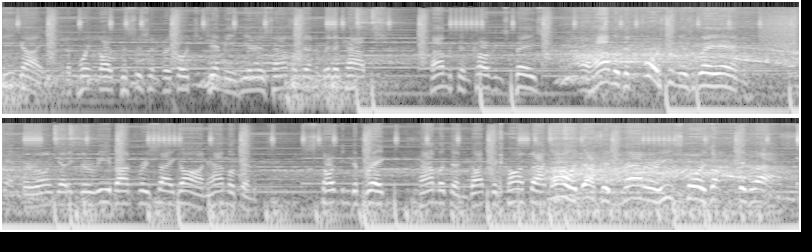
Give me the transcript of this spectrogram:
The point guard position for Coach Jimmy. Here is Hamilton with a catch. Hamilton carving space. Oh, Hamilton forcing his way in. Peron getting the rebound for Saigon. Hamilton starting the break. Hamilton got the contact. Oh, it doesn't matter. He scores off the glass.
